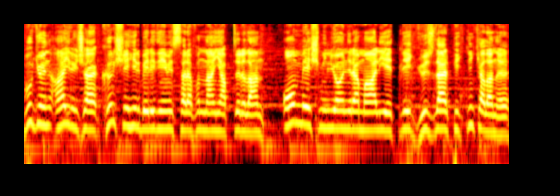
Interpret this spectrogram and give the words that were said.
Bugün ayrıca Kırşehir Belediye'miz tarafından yaptırılan 15 milyon lira maliyetli Güzler Piknik Alanı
